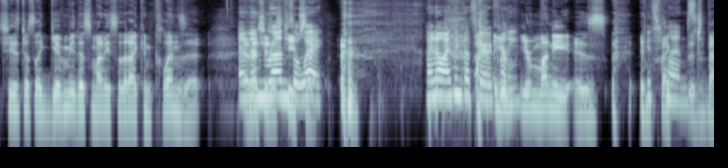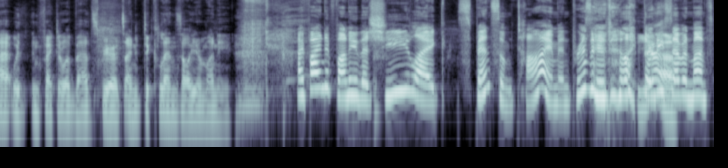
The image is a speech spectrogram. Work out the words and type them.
she's just like, give me this money so that I can cleanse it, And, then, she runs just keeps away. I know, I think that's very your, funny. your money is infect, cleansed. is bad with infected with bad spirits. I need to cleanse all your money. I find it funny that she like spent some time in prison, like Yeah. 37 months,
